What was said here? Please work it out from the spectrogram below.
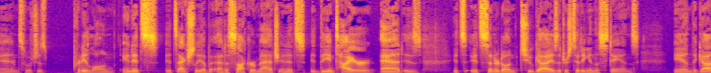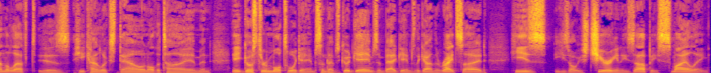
and so which is pretty long, and it's it's actually at a soccer match, and it's the entire ad is it's it's centered on two guys that are sitting in the stands, and the guy on the left is he kind of looks down all the time and it goes through multiple games sometimes good games and bad games. The guy on the right side he's he's always cheering and he's up he's smiling.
